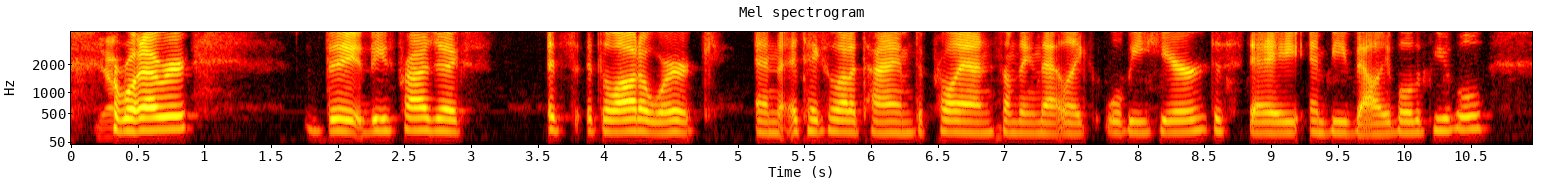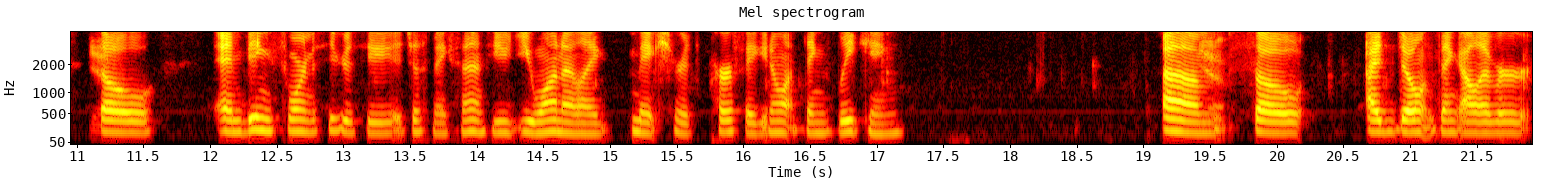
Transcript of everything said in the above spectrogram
yep. or whatever they these projects it's it's a lot of work and it takes a lot of time to plan something that like will be here to stay and be valuable to people. Yeah. so and being sworn to secrecy it just makes sense. You you want to like make sure it's perfect. You don't want things leaking. Um yeah. so i don't think i'll ever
